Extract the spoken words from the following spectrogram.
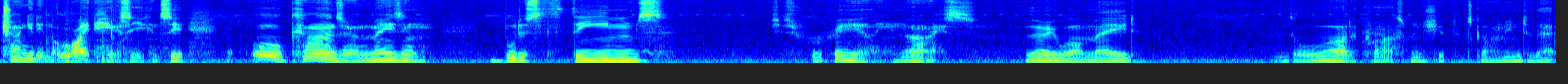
try and get in the light here so you can see it. All kinds of amazing Buddhist themes. Just really nice. Very well made. There's a lot of craftsmanship that's gone into that.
